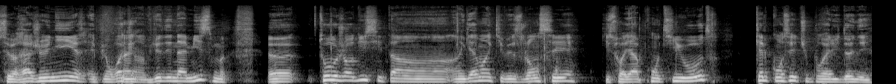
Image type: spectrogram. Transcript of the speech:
se rajeunir et puis on voit qu'il y a un vieux dynamisme. Euh, toi aujourd'hui, si tu as un, gamin qui veut se lancer, qu'il soit apprenti ou autre, quel conseil tu pourrais lui donner?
